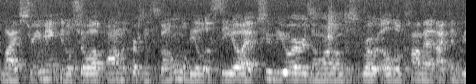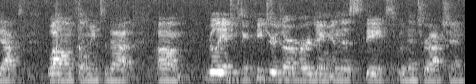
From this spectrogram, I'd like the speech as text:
live streaming, it'll show up on the person's phone. We'll be able to see, oh, I have two viewers, and one of them just wrote a little comment. I can react while I'm filming to that. Um, really interesting features are emerging in this space with interaction.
